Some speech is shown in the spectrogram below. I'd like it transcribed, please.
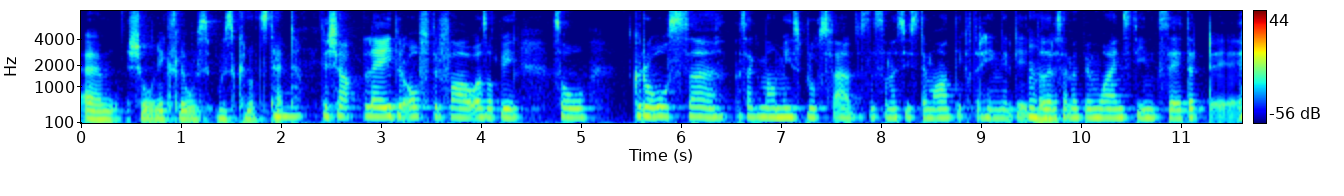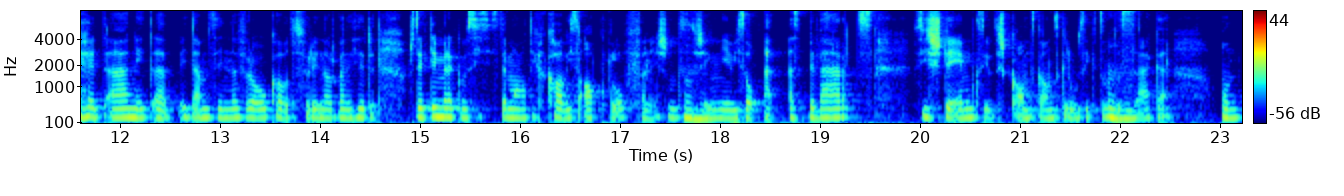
ähm, schonungslos ausgenutzt hat. Das ist ja leider oft der Fall, also bei so grossen wir mal, Missbrauchsfällen, dass es so eine Systematik dahinter gibt. Mhm. Oder das hat man beim Weinstein gesehen, dort äh, hat er nicht äh, in dem Sinne eine Frau gehabt, die das für ihn organisiert hat. Aber es hat immer eine gewisse Systematik gehabt, wie es abgelaufen ist. Und das ist Mhm. irgendwie wie so ein, ein bewährtes System gewesen. Und das ist ganz, ganz grusig, um das Mhm. zu sagen. Und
